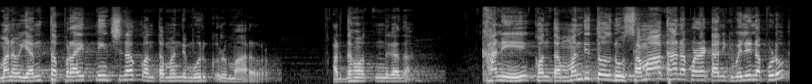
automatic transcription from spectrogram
మనం ఎంత ప్రయత్నించినా కొంతమంది మూర్ఖులు మారరు. అర్థమవుతుంది కదా? కానీ కొంతమందితో నువ్వు సమాధాన పడటానికి వెళ్ళినప్పుడు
